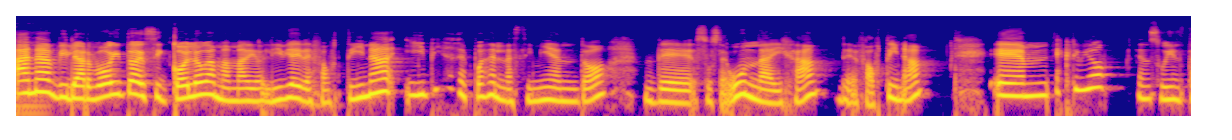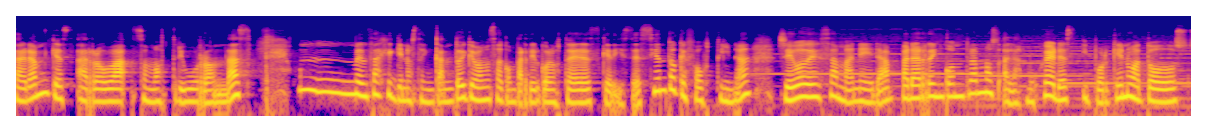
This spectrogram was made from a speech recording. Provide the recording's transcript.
Ana Vilarboito es psicóloga, mamá de Olivia y de Faustina, y días después del nacimiento de su segunda hija, de Faustina, em, escribió en su Instagram, que es arroba somos triburrondas, un mensaje que nos encantó y que vamos a compartir con ustedes que dice, siento que Faustina llegó de esa manera para reencontrarnos a las mujeres y por qué no a todos,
